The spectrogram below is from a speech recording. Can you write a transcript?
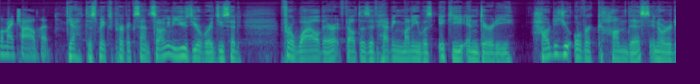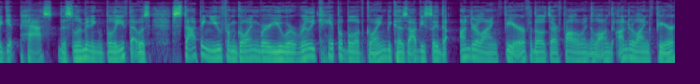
to my childhood. Yeah, this makes perfect sense. So I'm going to use your words. You said for a while there, it felt as if having money was icky and dirty. How did you overcome this in order to get past this limiting belief that was stopping you from going where you were really capable of going? Because obviously, the underlying fear, for those that are following along, the underlying fear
